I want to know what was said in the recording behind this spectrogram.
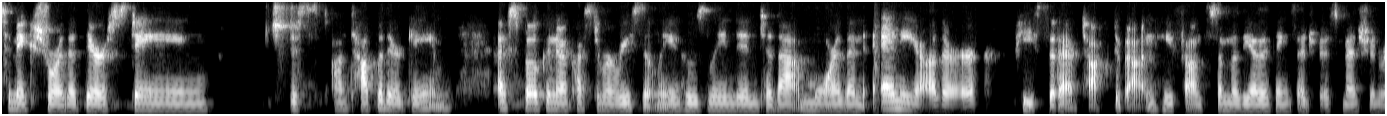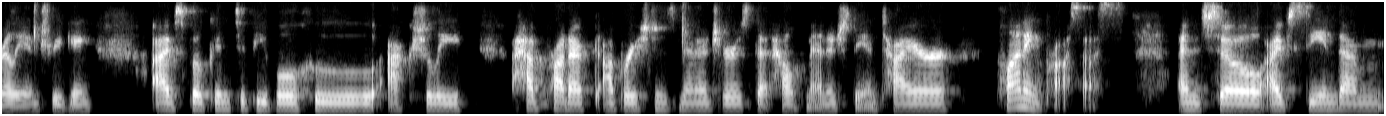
to make sure that they're staying just on top of their game. I've spoken to a customer recently who's leaned into that more than any other piece that I've talked about. And he found some of the other things I just mentioned really intriguing. I've spoken to people who actually have product operations managers that help manage the entire planning process. And so I've seen them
